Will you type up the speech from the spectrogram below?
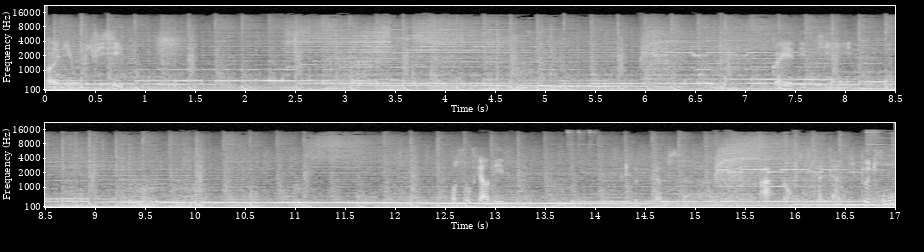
dans les niveaux difficiles. Faire des trucs comme ça. Ah non, ça fait un petit peu trop.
